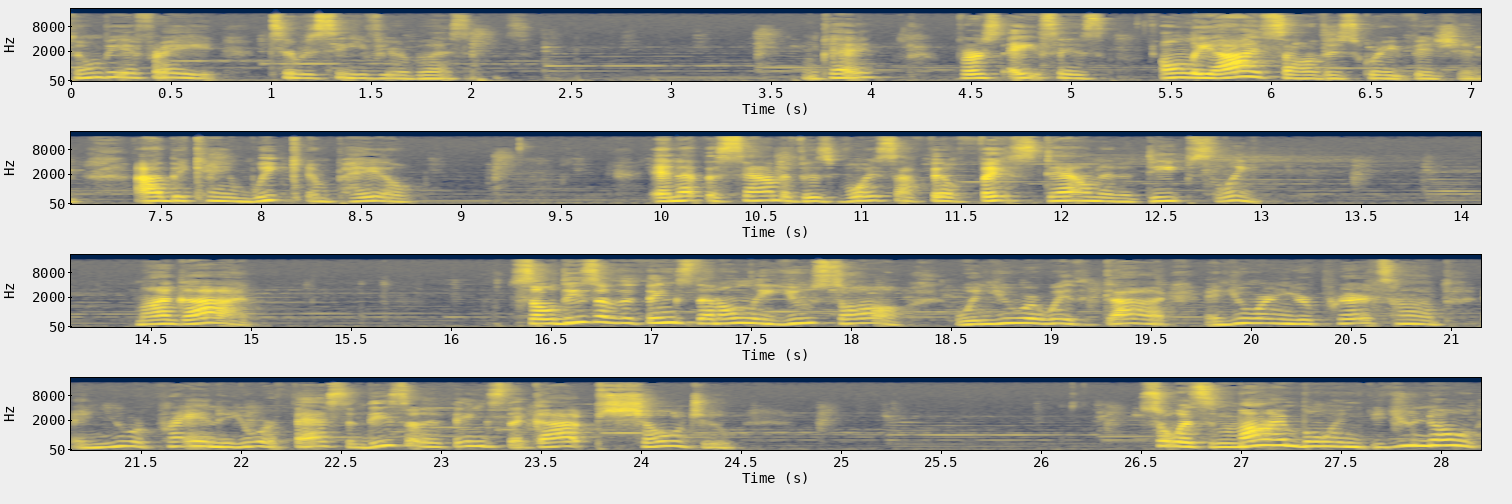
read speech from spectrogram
Don't be afraid to receive your blessings. Okay? Verse 8 says, Only I saw this great vision. I became weak and pale. And at the sound of his voice, I fell face down in a deep sleep. My God. So these are the things that only you saw when you were with God and you were in your prayer time and you were praying and you were fasting. These are the things that God showed you. So it's mind blowing. You know,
